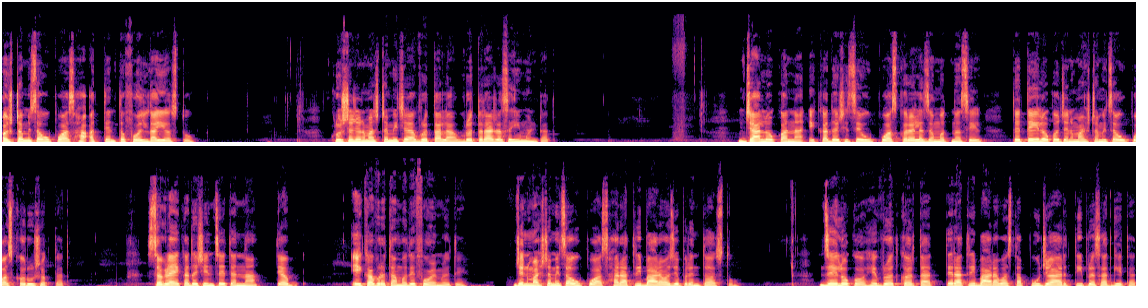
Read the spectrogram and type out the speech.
अष्टमीचा उपवास हा अत्यंत फलदायी असतो. कृष्ण जन्माष्टमीच्या व्रताला व्रतराज असेही म्हणतात. ज्या लोकांना एकादशीचे उपवास करायला जमत नसेल तर ते लोक जन्माष्टमीचा उपवास करू शकतात. सगळ्या एकादशींचे त्यांना त्या एका व्रतामध्ये फळ मिळते. जन्माष्टमीचा उपवास हा रात्री बारा वाजेपर्यंत असतो. जे लोक हे व्रत करतात ते रात्री बारा वाजता पूजा आरती प्रसाद घेतात.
